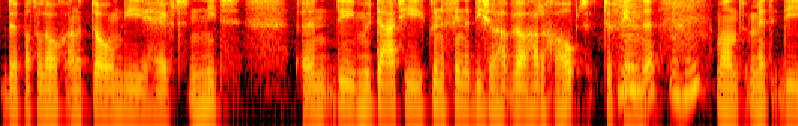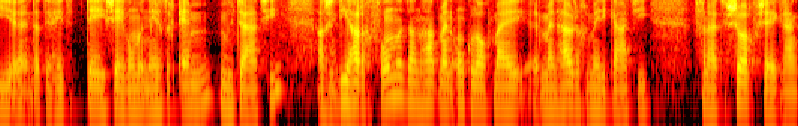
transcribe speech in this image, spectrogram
de patholoog anatoom die heeft niet een, die mutatie kunnen vinden die ze wel hadden gehoopt te vinden. Mhm. Want met die, eh, dat heet T790M-mutatie. Als ze die hadden gevonden, dan had mijn oncoloog mij eh, mijn huidige medicatie vanuit de zorgverzekeraar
